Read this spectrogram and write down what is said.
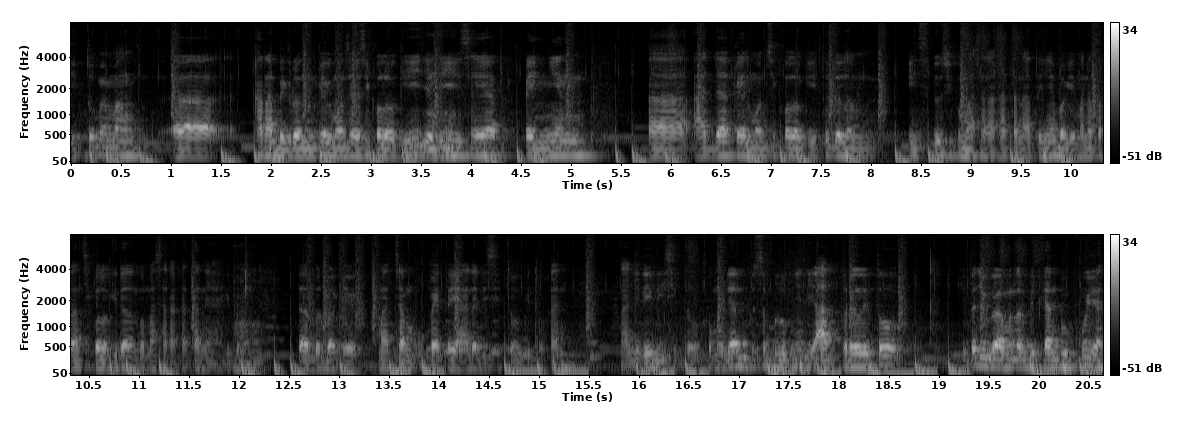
Itu memang eh, karena background keilmuan saya psikologi, jadi saya pengen eh, ada keilmuan psikologi itu dalam institusi pemasyarakatan. Artinya bagaimana peran psikologi dalam pemasyarakatan ya, gitu kan. Dalam berbagai macam UPT yang ada di situ, gitu kan. Nah, jadi di situ. Kemudian sebelumnya di April itu kita juga menerbitkan buku ya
